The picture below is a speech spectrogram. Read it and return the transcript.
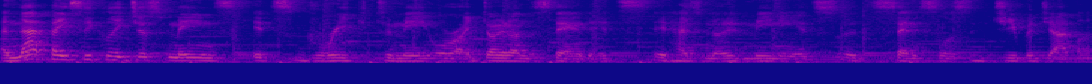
And that basically just means it's Greek to me or I don't understand. It's It has no meaning. It's, it's senseless jibber jabber.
